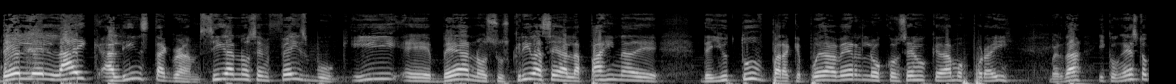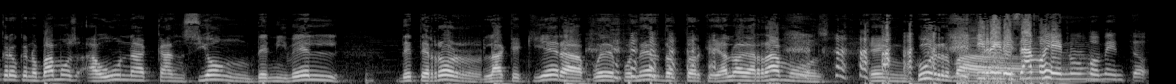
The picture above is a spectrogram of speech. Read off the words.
dele like al Instagram, síganos en Facebook y eh, véanos, suscríbase a la página de, de YouTube para que pueda ver los consejos que damos por ahí. ¿Verdad? Y con esto creo que nos vamos a una canción de nivel de terror, la que quiera puede poner, doctor, que ya lo agarramos en curva. Y regresamos en un momento.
